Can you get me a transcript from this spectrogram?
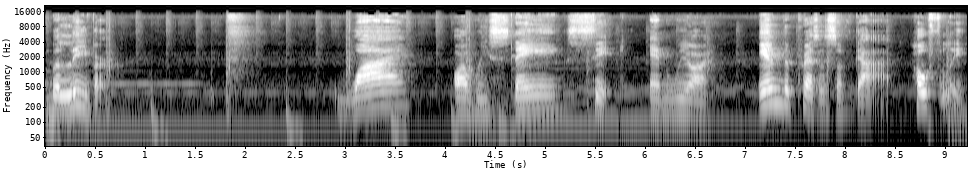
believer, why are we staying sick and we are in the presence of God, hopefully,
